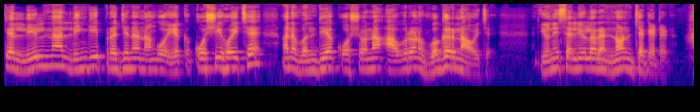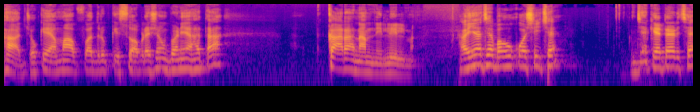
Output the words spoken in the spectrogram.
કે લીલના લિંગી પ્રજનન અંગો એકકોષી હોય છે અને વંધ્ય કોષોના આવરણ વગરના હોય છે. યુનિસેલ્યુલર એન્ડ નોન જેકેટેડ હા, જોકે આમાં અપવાદરૂપ કિસ્સો આપણે શું ભણ્યા હતા? કારા નામની લીલમાં. અહીંયા છે બહુકોષી છે, જેકેટેડ છે,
